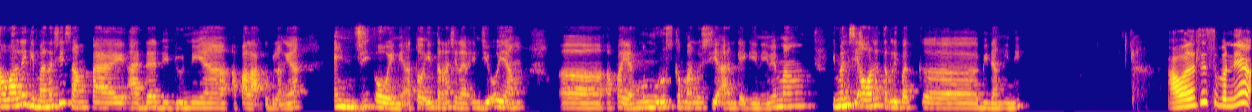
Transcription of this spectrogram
awalnya gimana sih sampai ada di dunia apalah aku bilang ya NGO ini atau internasional NGO yang uh, apa ya mengurus kemanusiaan kayak gini. Memang gimana sih awalnya terlibat ke bidang ini? Awalnya sih sebenarnya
